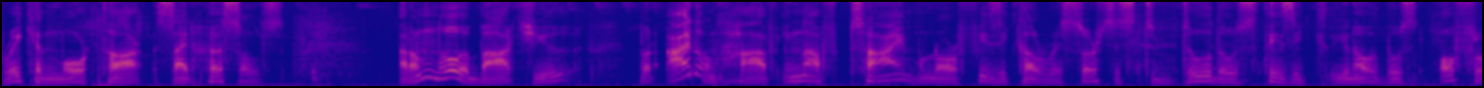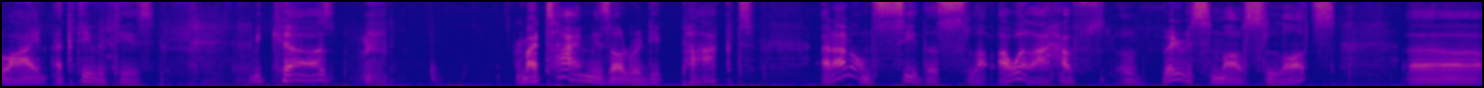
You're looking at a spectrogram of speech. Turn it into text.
brick and mortar side hustles. I don't know about you, but I don't have enough time nor physical resources to do those physic, you know, those offline activities because my time is already packed and I don't see the slot. Uh, well, I have very small slots. Uh,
